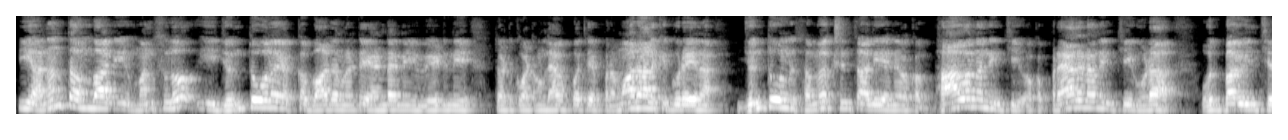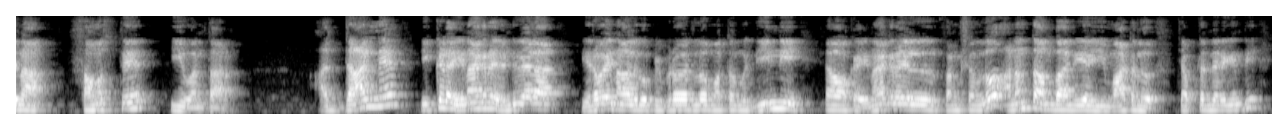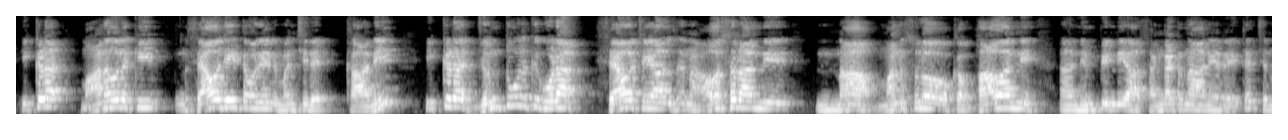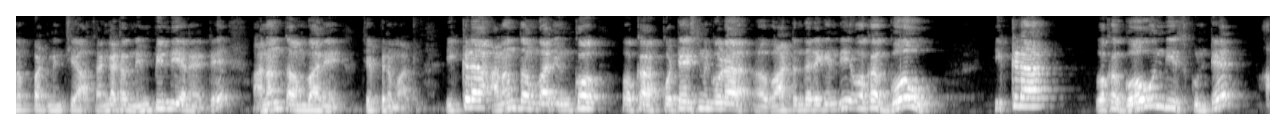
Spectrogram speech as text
ఈ అనంత అంబానీ మనసులో ఈ జంతువుల యొక్క బాధలు అంటే ఎండని వేడిని తట్టుకోవటం లేకపోతే ప్రమాదాలకి గురైన జంతువులను సంరక్షించాలి అనే ఒక భావన నుంచి ఒక ప్రేరణ నుంచి కూడా ఉద్భవించిన సంస్థే ఈ వంతారం దాన్నే ఇక్కడ ఇనాగ్ర రెండు వేల ఇరవై నాలుగు ఫిబ్రవరిలో మొత్తం దీన్ని ఒక ఇనాగరల్ ఫంక్షన్లో అనంత అంబానీ ఈ మాటలు చెప్పడం జరిగింది. ఇక్కడ మానవులకి సేవ చేయటం అనేది మంచిదే. కానీ ఇక్కడ జంతువులకి కూడా సేవ చేయాల్సిన అవసరాన్ని నా మనసులో ఒక భావాన్ని నింపింది ఆ సంఘటన అనేది అయితే చిన్నప్పటి నుంచి ఆ సంఘటన నింపింది అని అయితే అనంత అంబానీ చెప్పిన మాటలు. ఇక్కడ అనంత అంబానీ ఇంకో ఒక కొటేషన్ కూడా వాడటం జరిగింది. ఒక గోవు. ఇక్కడ ఒక గోవుని తీసుకుంటే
